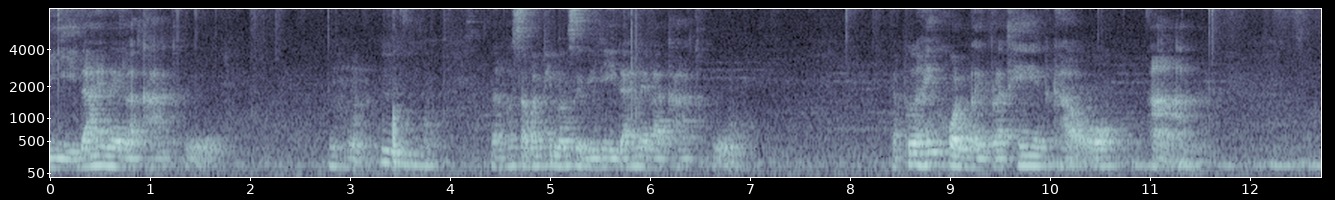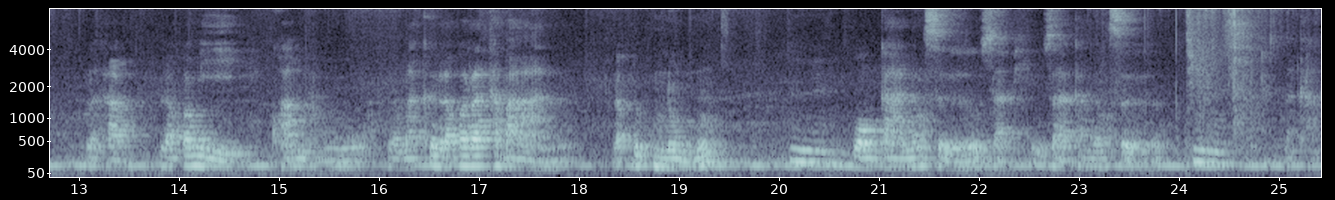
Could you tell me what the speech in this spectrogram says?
ดีๆ ได้ในราคาถูกอือฮึอืมนะเขาสามารถพิมพ์หนังสือดีๆ ได้ในราคาถูกนะเพื่อให้คนในประเทศเขาอ่านนะครับแล้วก็มีความรู้นะมากขึ้นแล้วก็รัฐบาล นะอุดหนุนอืมวงการหนังสืออุตสาหพิอุตสาหกรรมหนังสืออืมนะครับ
